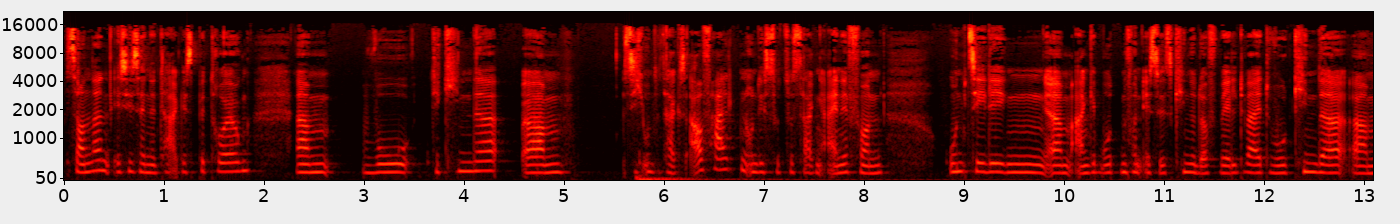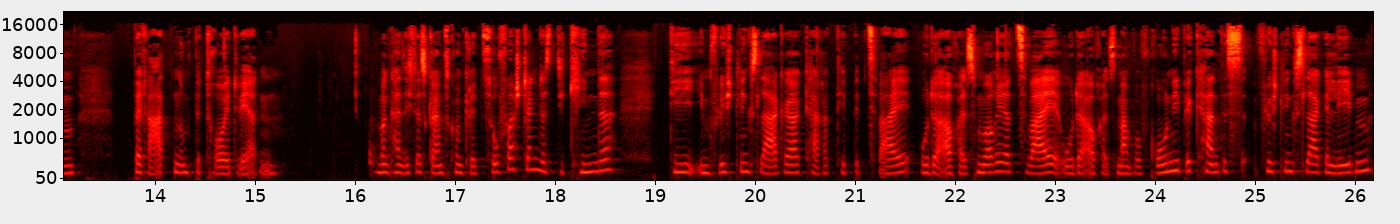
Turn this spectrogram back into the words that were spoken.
sondern es ist eine Tagesbetreuung, ähm, wo die Kinder ähm, sich untertags aufhalten und ist sozusagen eine von unzähligen ähm, Angeboten von SOS Kinderdorf weltweit, wo Kinder ähm, beraten und betreut werden. Man kann sich das ganz konkret so vorstellen, dass die Kinder, die im Flüchtlingslager Karatepe 2 oder auch als Moria 2 oder auch als Mavrovroni bekanntes Flüchtlingslager leben,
